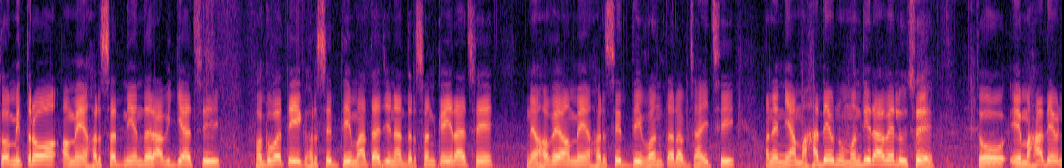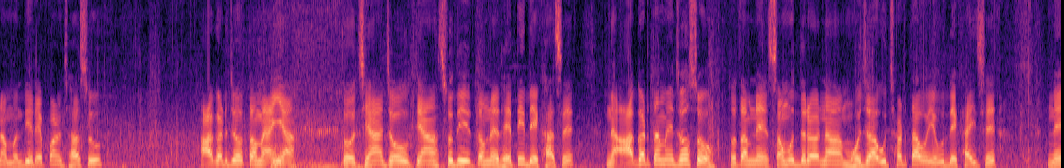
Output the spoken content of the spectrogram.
તો મિત્રો અમે હર્ષદની અંદર આવી ગયા છીએ. ભગવતી હરસિદ્ધિ માતાજીના દર્શન કર્યા છે. ને હવે અમે હરસિદ્ધિ વન તરફ જાય છીએ અને ત્યાં મહાદેવનું મંદિર આવેલું છે. તો એ મહાદેવના મંદિરે પણ જાશું. આગળ જો તમે અહીંયા, તો જ્યાં જોઉં ત્યાં સુધી તમને રેતી દેખાશે. ને આગળ તમે જોશો તો તમને સમુદ્રના મોજા ઉછળતા હોય એવું દેખાય છે. ને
